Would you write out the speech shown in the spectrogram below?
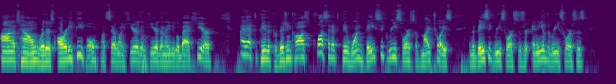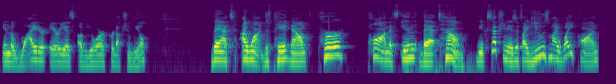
on a town where there's already people, let's say I went here, then here, then I need to go back here, I'd have to pay the provision cost, plus I'd have to pay one basic resource of my choice. And the basic resources are any of the resources in the wider areas of your production wheel that I want. Just pay it down per pawn that's in that town. The exception is if I use my white pawn,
